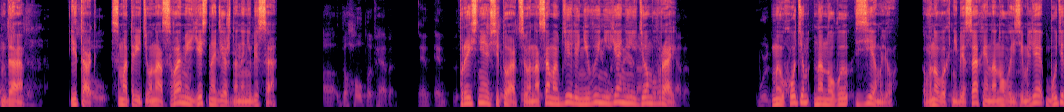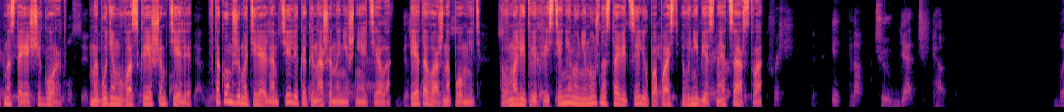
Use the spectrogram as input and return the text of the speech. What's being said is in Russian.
Да. Итак, смотрите, у нас с вами есть надежда на небеса. Проясняю ситуацию. На самом деле ни вы, ни я не идем в рай. Мы уходим на новую землю. В новых небесах и на новой земле будет настоящий город. Мы будем в воскресшем теле, в таком же материальном теле, как и наше нынешнее тело. И это важно помнить. В молитве христианину не нужно ставить целью попасть в небесное царство.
